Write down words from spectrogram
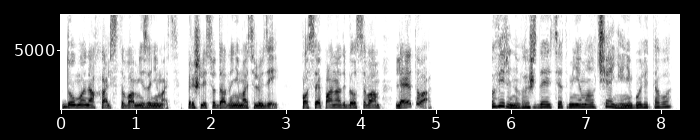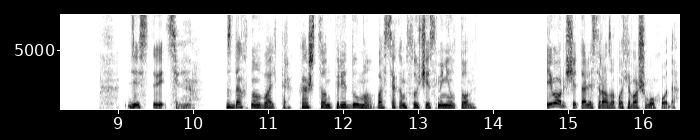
«Думаю, нахальство вам не занимать. Пришли сюда нанимать людей. Хосе понадобился вам для этого?» «Уверена, вы ожидаете от меня молчания, не более того?» «Действительно», — вздохнул Вальтер. Кажется, он передумал, во всяком случае сменил тон. Его рассчитали сразу после вашего ухода».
